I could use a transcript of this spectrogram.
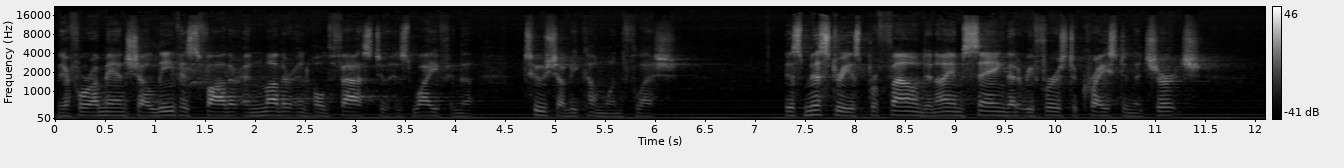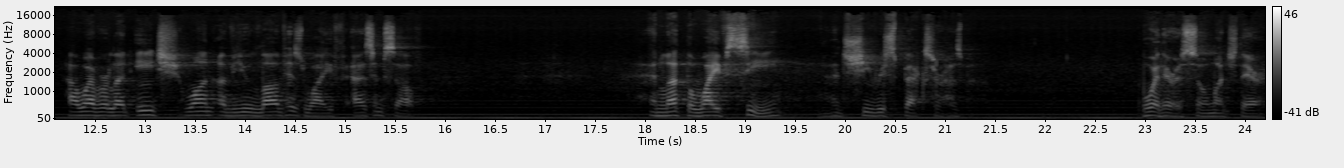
Therefore, a man shall leave his father and mother and hold fast to his wife, and the two shall become one flesh. This mystery is profound, and I am saying that it refers to Christ and the church. However, let each one of you love his wife as himself, and let the wife see that she respects her husband. Boy, there is so much there.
